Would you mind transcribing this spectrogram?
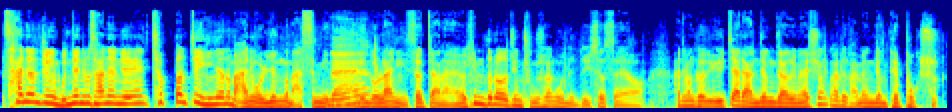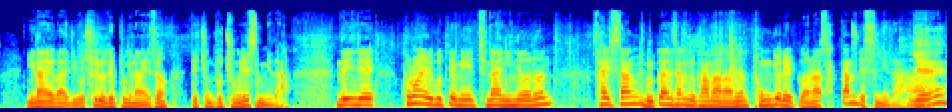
4년 중에 문재인 4년 중에 첫 번째 2년은 많이 올린 거 맞습니다. 네. 논란이 있었잖아요. 힘들어진 중소상공인들도 있었어요. 하지만 그 일자리 안정자금이나 신용카드 가맹점 대폭 수, 인하해 가지고 수를 대폭 인하해서 대충 보충을 했습니다. 근데 이제 코로나19 때문에 지난 2년은 사실상 물가 인상률 감안하면 동결했거나 삭감됐습니다. 예.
